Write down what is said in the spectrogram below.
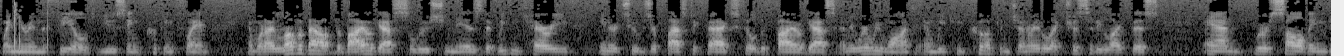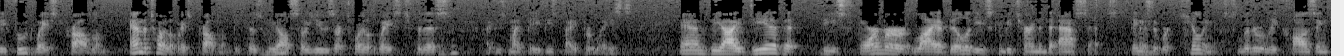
when you're in the field using cooking flame. And what I love about the biogas solution is that we can carry inner tubes or plastic bags filled with biogas anywhere we want, and we can cook and generate electricity like this, and we're solving the food waste problem and the toilet waste problem because we Mhm. also use our toilet waste for this. Mhm. I use my baby's diaper waste. And the idea that these former liabilities can be turned into assets, things that were killing us, literally causing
